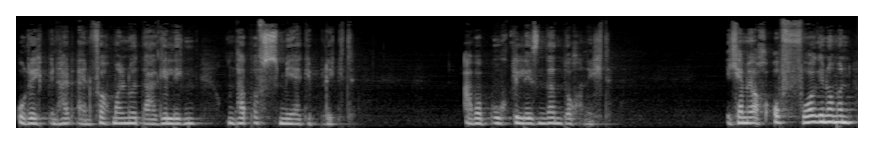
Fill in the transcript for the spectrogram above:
Oder ich bin halt einfach mal nur da gelegen und habe aufs Meer geblickt aber Buch gelesen dann doch nicht. Ich habe mir auch oft vorgenommen,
